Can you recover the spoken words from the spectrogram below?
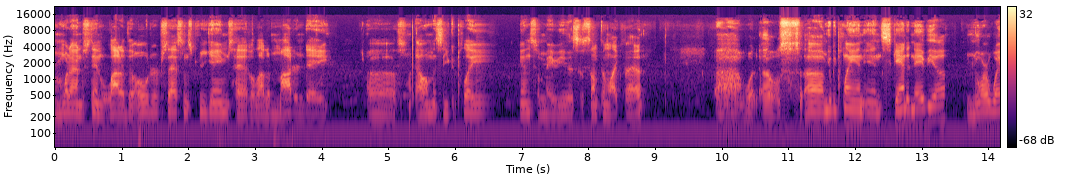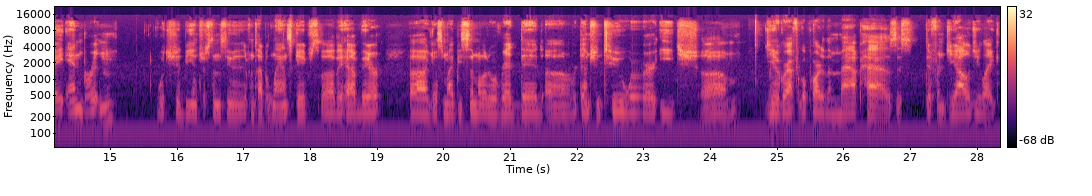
from what I understand, a lot of the older Assassin's Creed games had a lot of modern day uh, elements you could play in. So maybe this is something like that. Uh, what else? Um, you'll be playing in Scandinavia, Norway, and Britain, which should be interesting to see the different type of landscapes uh, they have there. Uh, I guess might be similar to Red Dead uh, Redemption 2, where each um, geographical part of the map has this different geology. Like,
